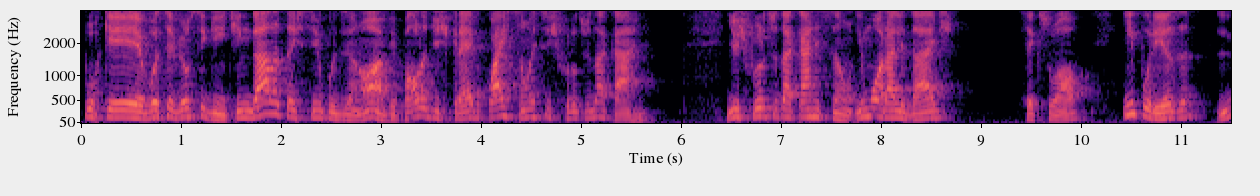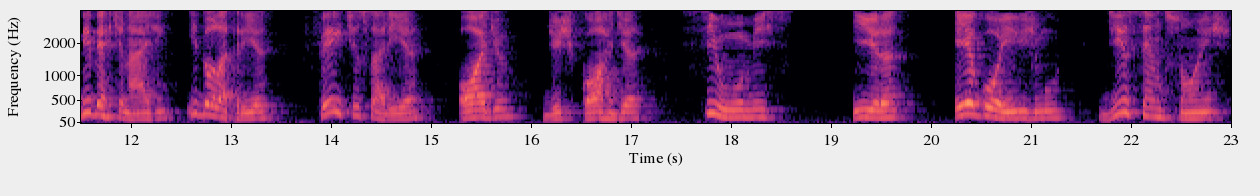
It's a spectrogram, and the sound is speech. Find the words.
Porque você vê o seguinte, em Gálatas 5:19, Paulo descreve quais são esses frutos da carne. E os frutos da carne são imoralidade sexual, impureza, libertinagem, idolatria, feitiçaria, ódio, discórdia, ciúmes, ira, egoísmo, dissensões,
